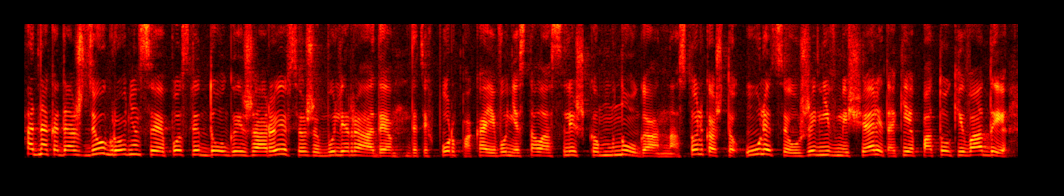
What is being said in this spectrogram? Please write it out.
Однако дождю гродненцы после долгой жары все же были рады. До тех пор, пока его не стало слишком много. Настолько, что улицы уже не вмещали такие потоки воды –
